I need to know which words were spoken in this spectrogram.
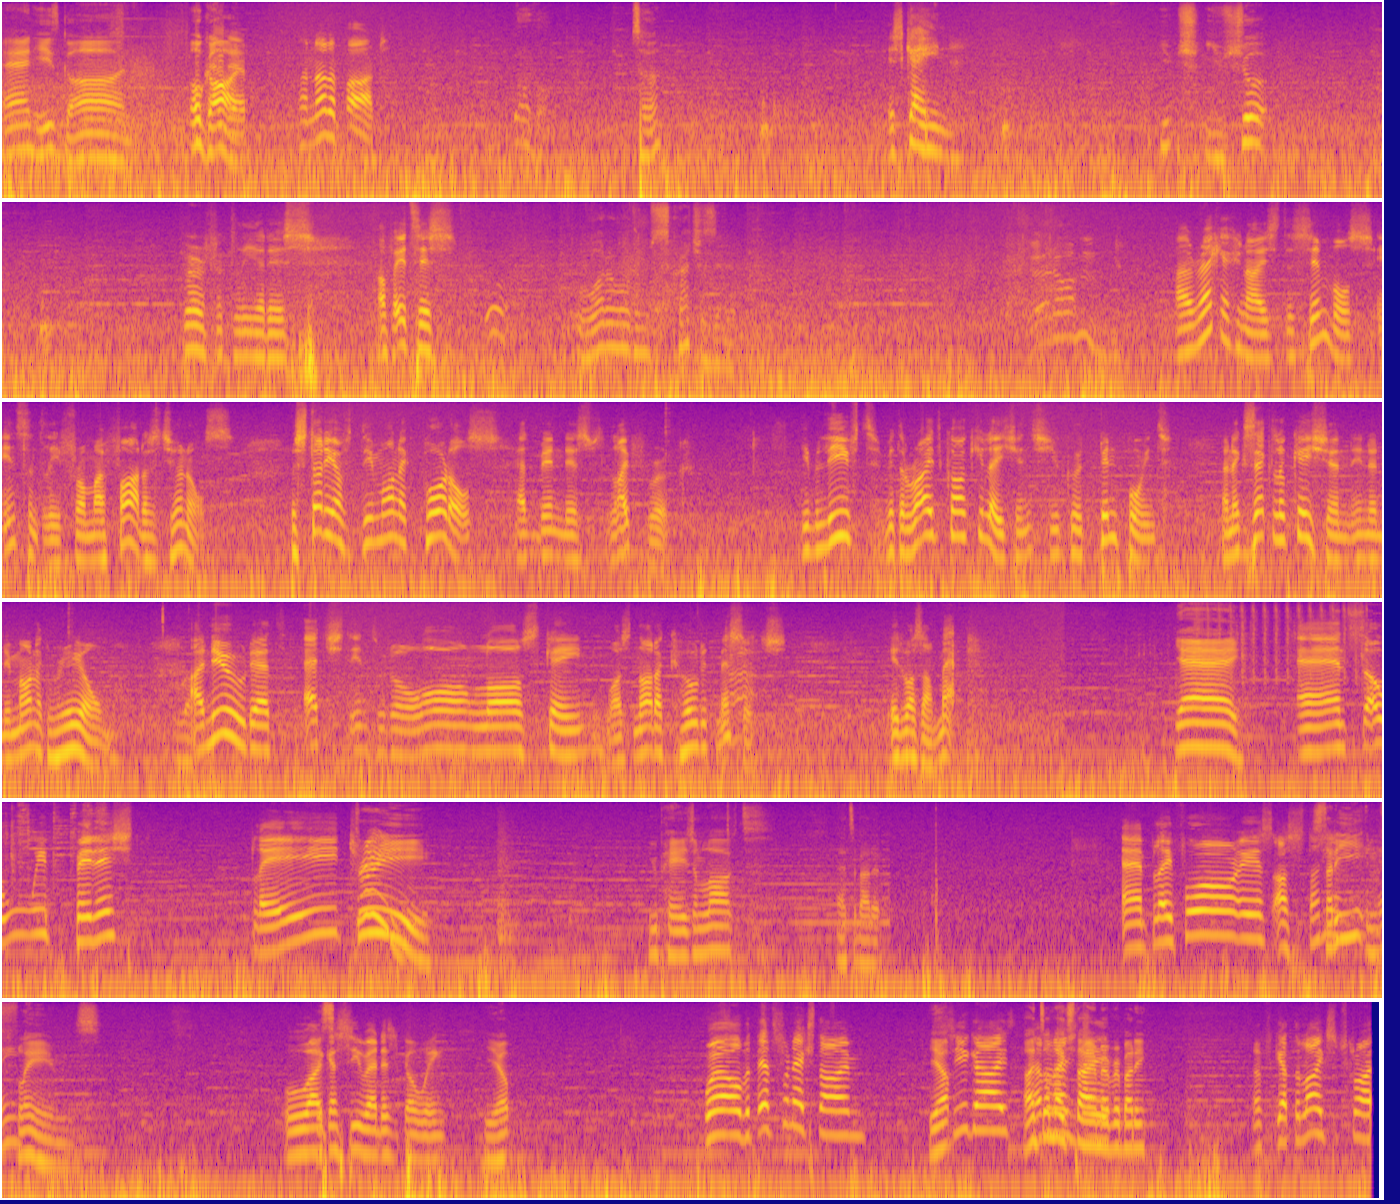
And he's gone. Oh god. Another part. Sir? It's Kane. You, sh you sure? Perfectly it is. Of it is. What are all them scratches in it? I recognized the symbols instantly from my father's journals. The study of demonic portals had been his life work. He believed with the right calculations you could pinpoint an exact location in the demonic realm. I knew that etched into the long lost cane was not a coded message. It was a map. Yay! And so we finished play three. Three! New page unlocked. That's about it. And play four is a study, Study in flame. flames. Oh, I can see where this is going. Yep. Well, but that's for next time. Yep. See you guys. Until next nice time, day. everybody. Don't forget to like, subscribe.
